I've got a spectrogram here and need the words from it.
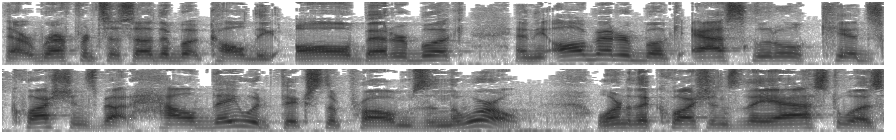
that referenced this other book called the All Better book. And the All Better book asked little kids questions about how they would fix the problems in the world. One of the questions they asked was,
